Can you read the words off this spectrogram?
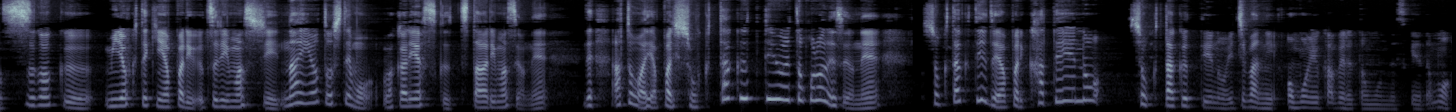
すごく魅力的にやっぱり映りますし、内容としても分かりやすく伝わりますよね。で、あとはやっぱり食卓っていうところですよね。食卓っていうとやっぱり家庭の食卓っていうのを一番に思い浮かべると思うんですけれども、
